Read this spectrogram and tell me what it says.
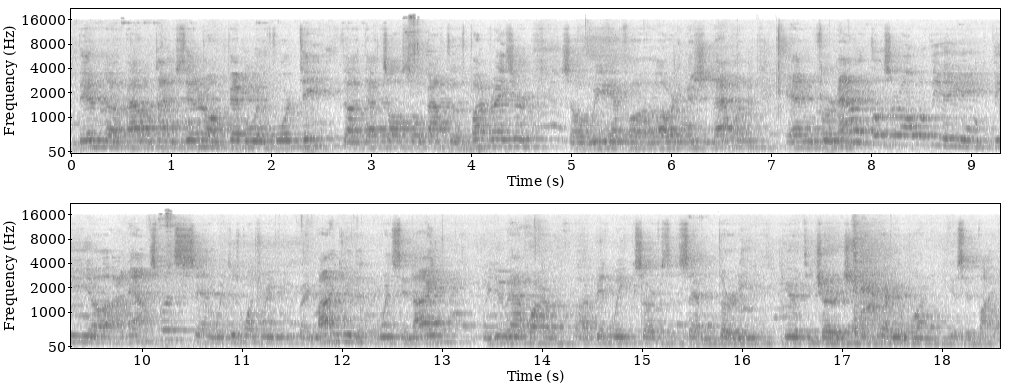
And then uh, Valentine's dinner on February the 14th, uh, that's also about the fundraiser, so we have uh, already mentioned that one. And for now, those are all of the, the uh, announcements, and we just want to re- remind you that Wednesday night, we do have our uh, midweek service at 7:30 here at the church, everyone is invited.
